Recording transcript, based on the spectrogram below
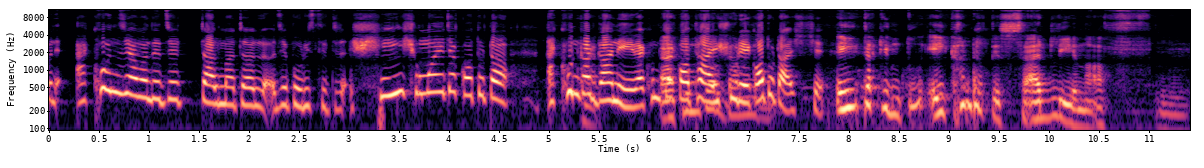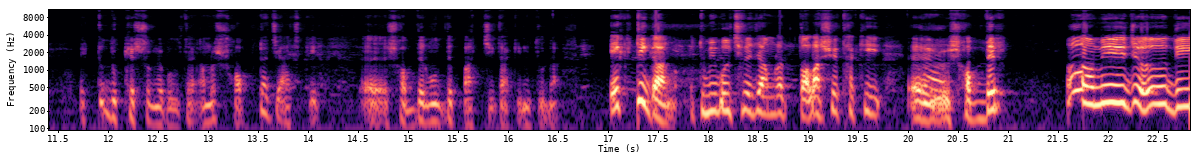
মানে এখন যে আমাদের যে টালমাটাল যে পরিস্থিতিটা সেই সময়টা কতটা এখনকার গানে এখনকার কথায় সুরে কতটা আসছে? এইটা কিন্তু এইখানটাতে স্যাডলি এনাফ একটু দুঃখের সঙ্গে বলতে হয়। আমরা সবটা যে আজকে শব্দের মধ্যে পাচ্ছি তা কিন্তু না। একটি গান তুমি বলছিলে যে আমরা তলাশে থাকি আহ, শব্দের। আমি যদি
